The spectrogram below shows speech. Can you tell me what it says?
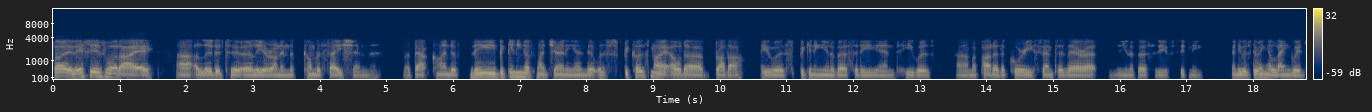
So, this is what I uh, alluded to earlier on in the conversation about kind of the beginning of my journey. And it was because my elder brother, he was beginning university and he was um, a part of the Koori Centre there at the University of Sydney. and he was doing a language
